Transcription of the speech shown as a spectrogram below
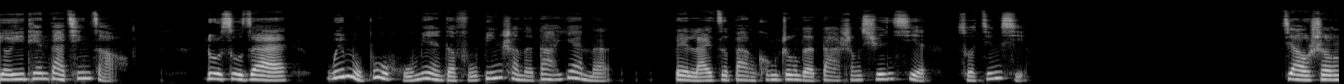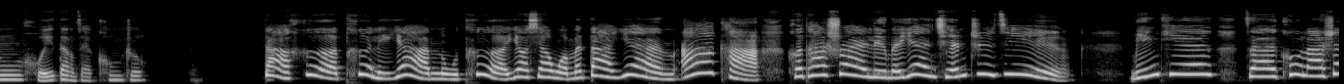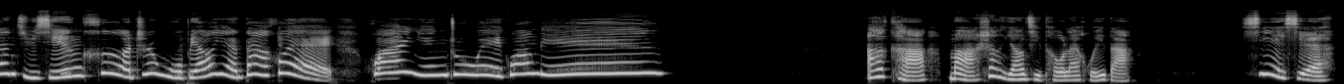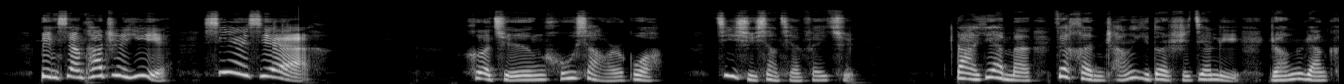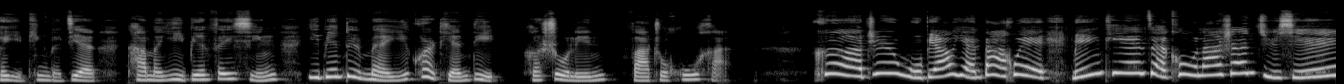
有一天大清早，露宿在威姆布湖面的浮冰上的大雁们，被来自半空中的大声宣泄所惊醒，叫声回荡在空中。大赫特里亚努特要向我们大雁阿卡和他率领的雁群致敬。明天在库拉山举行鹤之舞表演大会，欢迎诸位光临。阿卡马上仰起头来回答：“谢谢，并向他致意。谢谢。”鹤群呼啸而过，继续向前飞去。大雁们在很长一段时间里仍然可以听得见，它们一边飞行，一边对每一块田地和树林发出呼喊：“鹤之舞表演大会明天在库拉山举行，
